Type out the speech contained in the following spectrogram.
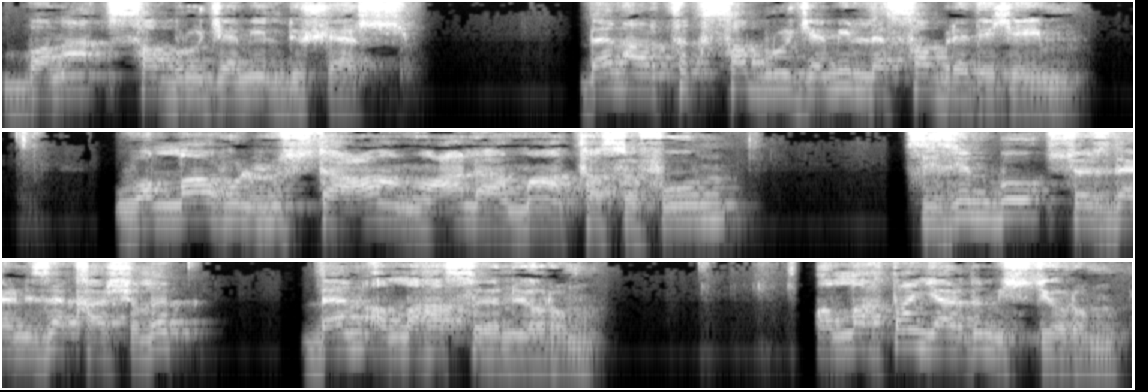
bana sabru cemil düşer. Ben artık sabru cemille sabredeceğim. Vallahul müsteanu ala ma tasifun. Sizin bu sözlerinize karşılık ben Allah'a sığınıyorum. Allah'tan yardım istiyorum.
